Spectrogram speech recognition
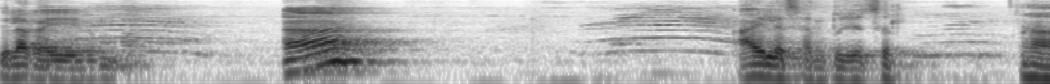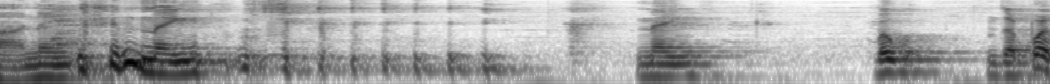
तिला काही आ? आईला सांग तुझ्या चल. हां नाही. नाही. नाही. बघू जपळ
